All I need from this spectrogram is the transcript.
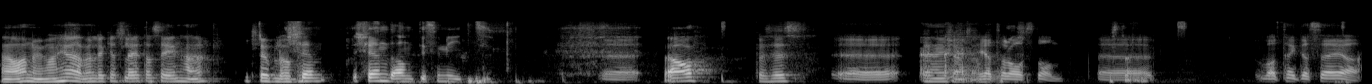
Ja, nu har han ju även lyckats leta sig in här i klubblobbyn. Känd, känd antisemit. Eh, Ja, precis. känt. jag tar avstånd. Eh, vad tänkte jag säga?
